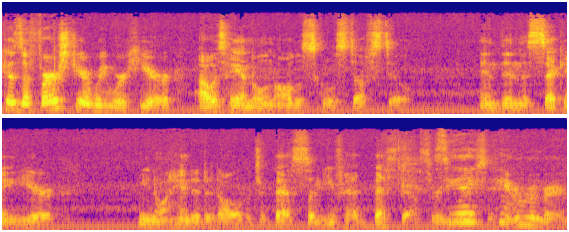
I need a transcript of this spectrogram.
the first year we were here, I was handling all the school stuff still, and then the second year, you know, I handed it all over to Beth. So you've had Beth now three See, years. I can't remember.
